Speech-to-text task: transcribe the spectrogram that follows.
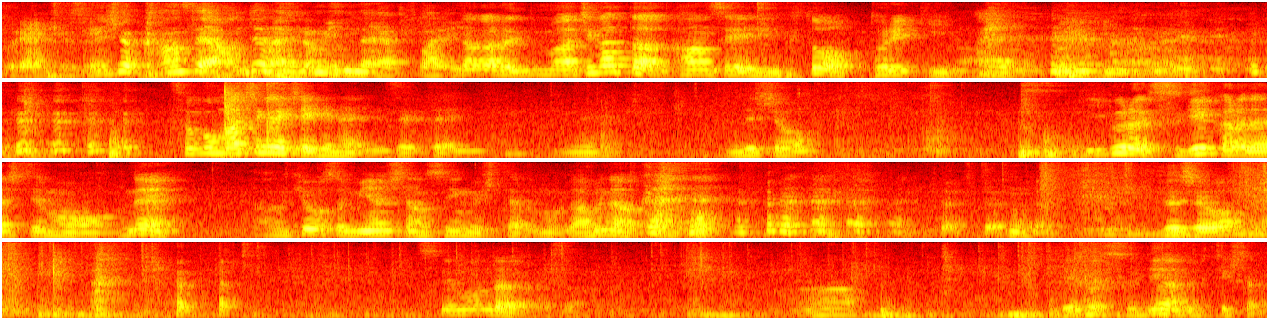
プロ野球選手は感性あるんじゃないのみんなやっぱり。だから間違った感性でいくとトリッキーな方のトリッキーな方 そこ間違えちゃいけないんで絶対に。ね。でしょ？いくらすげえ体してもねあの教祖宮下のスイングしたらもうダメなわけでしょ？そういうもんだからさ。ああえばすげえ雨降ってきたな。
